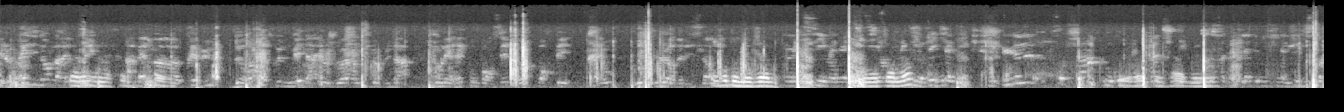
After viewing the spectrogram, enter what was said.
le président de la Ouais, République on a fait a des même choses. euh, prévu de remettre une médaille aux joueurs un petit peu plus tard pour les récompenser d'avoir porté très haut les couleurs de Je l'Islande. Merci Emmanuel de je. Le prochain ce sera donc la demi-finale. Jeudi soir.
